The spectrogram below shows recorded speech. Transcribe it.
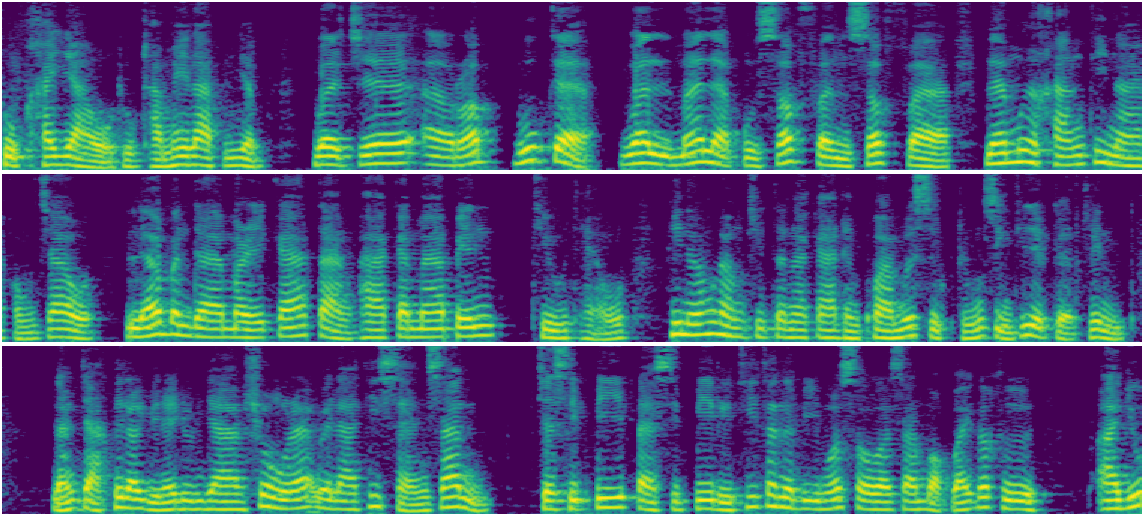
ถูกเขย่า ถูกทำให้ราบเรียบوجاء ربك والملك صفا صفا และเมื่อครั้งที่นายของเจ้า แล้วบรรดามลาอิกะฮ์ต่างพากันมาเป็นทิวแถว พี่น้องลองจินตนาการถึงความรู้สึกถึงสิ่งที่จะเกิดขึ้น หลังจากที่เราอยู่ในดุนยาช่วงและเวลาที่แสนสั้น 70 ปี 80 ปี หรือที่ท่านนบีมุสลิมบอกไว้ก็คือ อายุ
